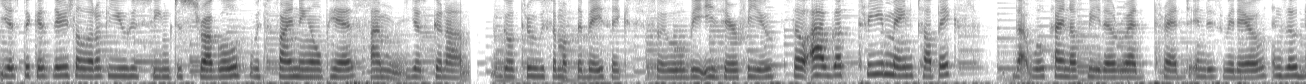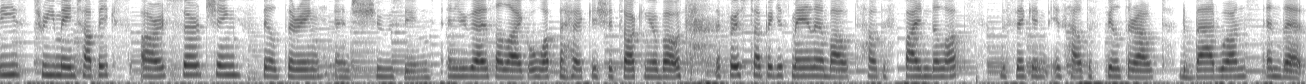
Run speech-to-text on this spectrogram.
just because there's a lot of you who seem to struggle with finding LPS, I'm just gonna go through some of the basics so it will be easier for you. So I've got three main topics that will kind of be the red thread in this video. And so these three main topics are searching, filtering, and choosing. And you guys are like, what the heck is she talking about? the first topic is mainly about how to find the lots. The second is how to filter out the bad ones. And the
